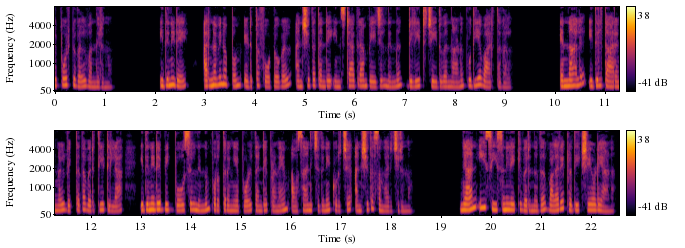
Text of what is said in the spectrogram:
റിപ്പോർട്ടുകൾ വന്നിരുന്നു. ഇതിനിടെ അർണവിനൊപ്പം എടുത്ത ഫോട്ടോകൾ അൻഷിത തന്റെ ഇൻസ്റ്റാഗ്രാം പേജിൽ നിന്ന് ഡിലീറ്റ് ചെയ്തുവെന്നാണ് പുതിയ വാർത്തകൾ. എന്നാൽ ഇതിൽ താരങ്ങൾ വ്യക്തത വരുത്തിയിട്ടില്ല. ഇതിനിടെ ബിഗ് ബോസിൽ നിന്നും പുറത്തിറങ്ങിയപ്പോൾ തന്റെ പ്രണയം അവസാനിച്ചതിനെക്കുറിച്ച് അൻഷിത സംസാരിച്ചിരുന്നു ഞാൻ ഈ സീസണിലേക്ക് വരുന്നത് വളരെ പ്രതീക്ഷയോടെയാണ്.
